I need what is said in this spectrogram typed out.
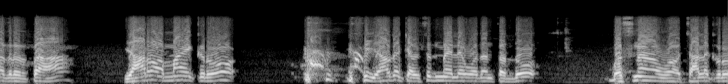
ಅದ್ರ ಅರ್ಥ ಯಾರೋ ಅಮಾಯಕರು ಯಾವ್ದೋ ಕೆಲಸದ ಮೇಲೆ ಹೋದಂತದ್ದು ಬಸ್ನ ಚಾಲಕರು,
